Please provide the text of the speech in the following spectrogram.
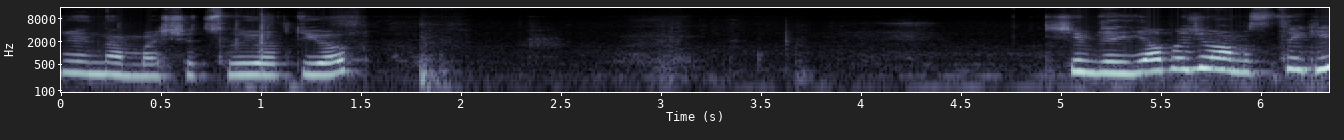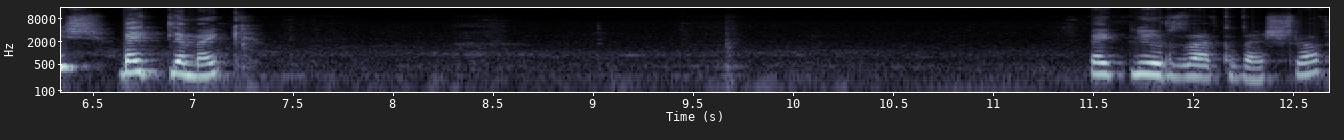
Yeniden başlatılıyor diyor. Şimdi yapacağımız tek iş beklemek. Bekliyoruz arkadaşlar.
